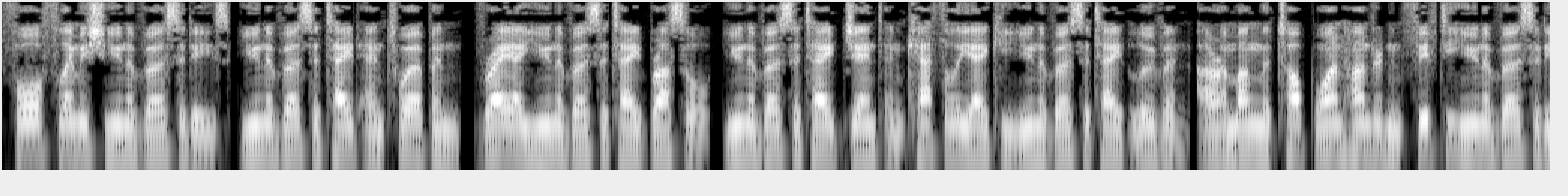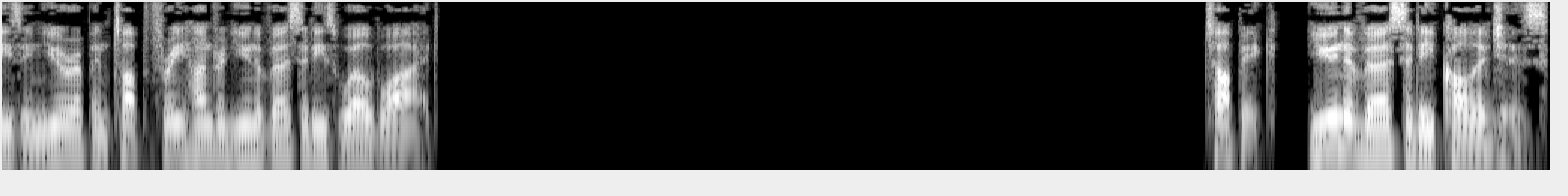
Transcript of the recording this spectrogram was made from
four Flemish universities Universiteit Antwerpen, Vrije Universiteit Brussels, Universiteit Gent and Katholieke Universiteit Leuven are among the top 150 universities in Europe and top 300 universities worldwide. University colleges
